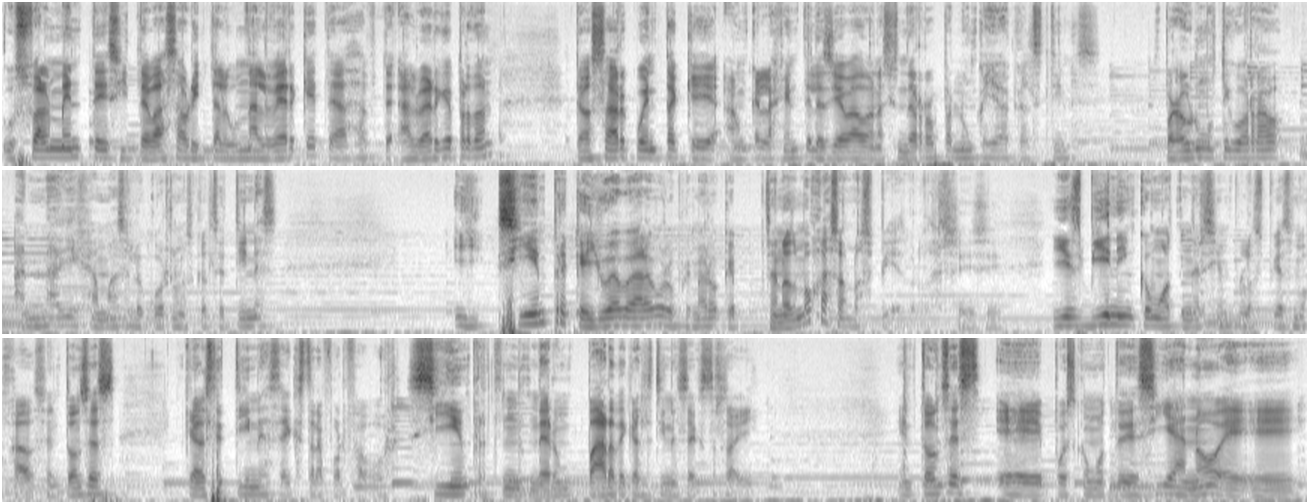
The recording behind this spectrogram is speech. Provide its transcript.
Usualmente si te vas ahorita a algún albergue, te albergue, perdón, te vas a dar cuenta que aunque la gente les lleva donación de ropa, nunca lleva calcetines por algún motivo raro, a nadie jamás se le ocurren los calcetines. Y siempre que llueve algo, lo primero que se nos moja son los pies, ¿verdad? Sí, sí. Y es bien incómodo tener siempre los pies mojados. Entonces, calcetines extra, por favor. Siempre tener un par de calcetines extras ahí. Entonces, eh, pues como te decía, ¿no? Eh, eh,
